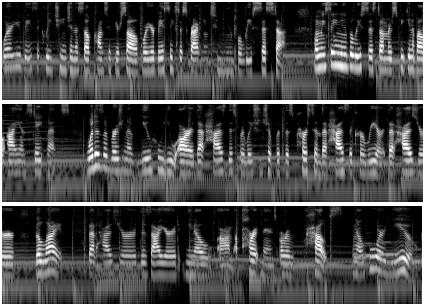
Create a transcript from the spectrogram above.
where you're basically changing the self-concept yourself, where you're basically subscribing to new belief system. When we say new belief system, we're speaking about I am statements. What is a version of you who you are that has this relationship with this person, that has the career, that has your the life, that has your desired, you know, um, apartment or house? You know, who are you?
